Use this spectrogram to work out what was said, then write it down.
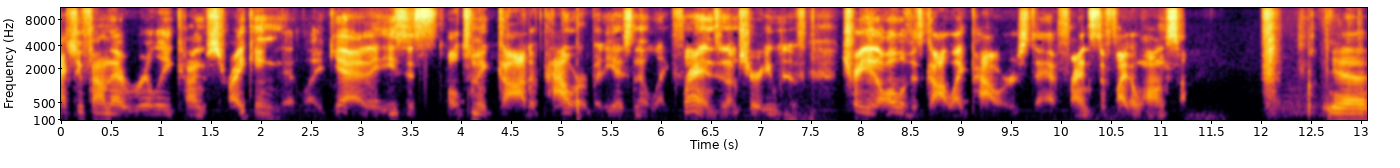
actually found that really kind of striking. That like, yeah, he's this ultimate god of power, but he has no like friends, and I'm sure he would have traded all of his godlike powers to have friends to fight alongside, Yeah,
